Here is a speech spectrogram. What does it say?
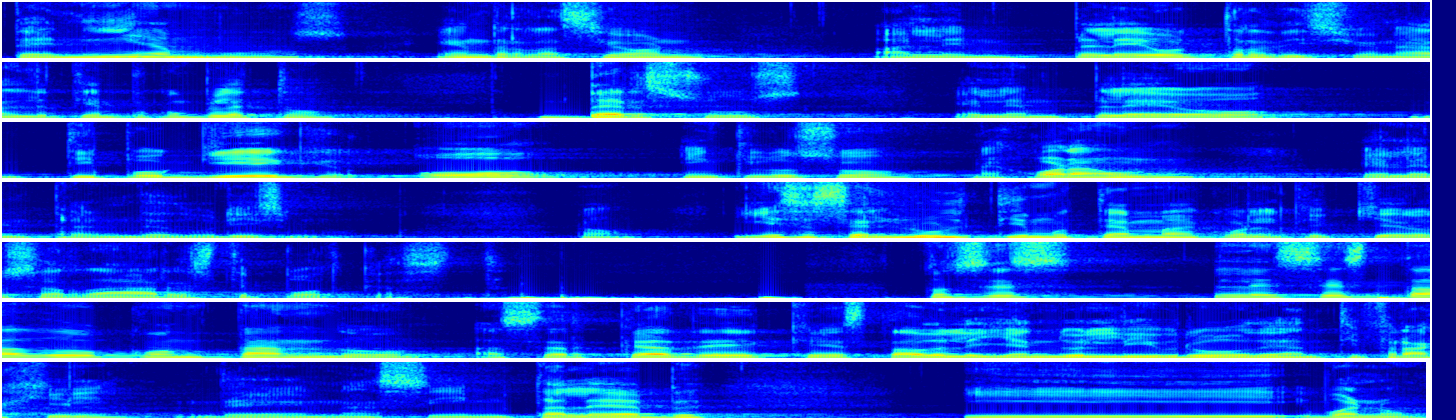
teníamos en relación al empleo tradicional de tiempo completo versus el empleo tipo gig o incluso, mejor aún, el emprendedurismo. Y ese es el último tema con el que quiero cerrar este podcast. Entonces, les he estado contando acerca de que he estado leyendo el libro de Antifrágil de Nassim Taleb y bueno,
